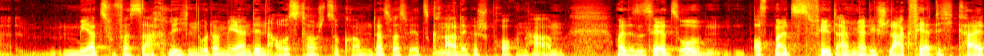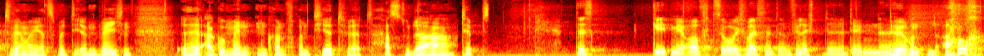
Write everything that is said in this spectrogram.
äh, mehr zu versachlichen oder mehr in den Austausch zu kommen, das, was wir jetzt gerade mhm. gesprochen haben. Weil es ist ja jetzt so, oftmals fehlt einem ja die Schlagfertigkeit, wenn man jetzt mit irgendwelchen äh, Argumenten konfrontiert wird. Hast du da Tipps? Das geht mir oft so, ich weiß nicht, vielleicht äh, den Hörenden auch,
